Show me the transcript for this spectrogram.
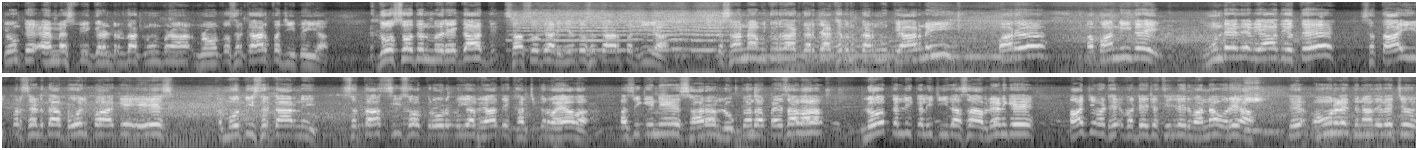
ਕਿਉਂਕਿ ਐਮਐਸਪੀ ਗਰੰਟਰ ਦਾ ਕਾਨੂੰਨ ਬਣਾ- ਬਣਾਉਣ ਤੋਂ ਸਰਕਾਰ ਭੱਜੀ ਪਈ ਆ। 200 ਦਿਨ ਮਨਰੇਗਾ 700 ਦਿਹਾੜੀ ਦੇਣ ਤੋਂ ਸਰਕਾਰ ਭੱਜੀ ਆ। ਕਿਸਾਨਾਂ ਮਜ਼ਦੂਰਾਂ ਦਾ ਕਰਜ਼ਾ ਖਤਮ ਕਰਨ ਨੂੰ ਤਿਆਰ ਨਹੀਂ, ਪਰ ਅਬਾਨੀ ਦੇ ਮੁੰਡੇ ਦੇ ਵਿਆਹ ਦੇ ਉੱਤੇ 27% ਦਾ ਬੋਝ ਪਾ ਕੇ ਇਸ ਮੋਦੀ ਸਰਕਾਰ ਨੇ 8700 ਕਰੋੜ ਰੁਪਇਆ ਵਿਆਹ ਤੇ ਖਰਚ ਕਰਵਾਇਆ ਵਾ। ਅਸੀਂ ਕਹਿੰਦੇ ਇਹ ਸਾਰਾ ਲੋਕਾਂ ਦਾ ਪੈਸਾ ਵਾ। ਲੋਕ ਕੱਲੀ ਕੱਲੀ ਚੀਜ਼ ਦਾ ਹਿਸਾਬ ਲੈਣਗੇ। ਅੱਜ ਵੱਡੇ ਵੱਡੇ ਜਥੇ ਜਿਹੜੇ ਰਵਾਨਾ ਹੋ ਰਹੇ ਆ, ਤੇ ਆਉਣ ਵਾਲੇ ਦਿਨਾਂ ਦੇ ਵਿੱਚ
